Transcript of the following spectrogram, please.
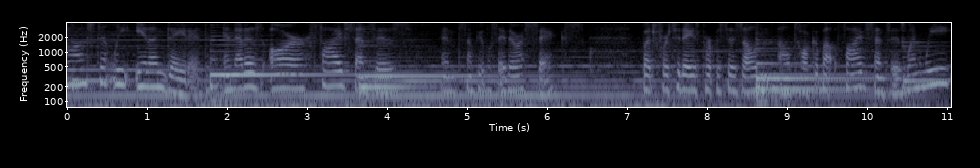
constantly inundated, and that is our five senses, and some people say there are six, but for today's purposes, I'll, I'll talk about five senses. When we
